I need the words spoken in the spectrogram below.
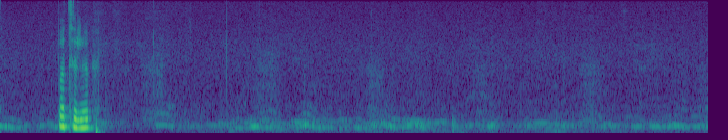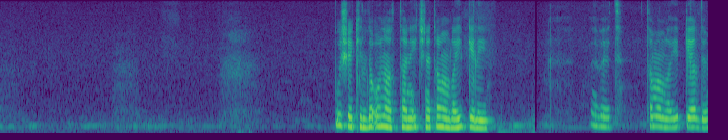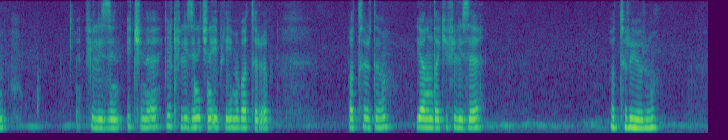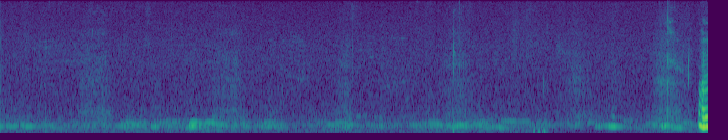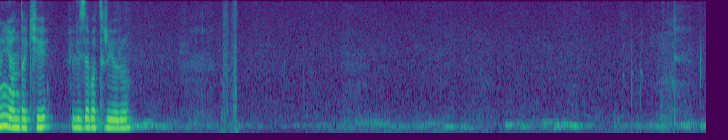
batırıp Bu şekilde 16 tane içine tamamlayıp geleyim. Evet. Tamamlayıp geldim. Filizin içine, ilk filizin içine ipliğimi batırıp batırdım. Yanındaki filize batırıyorum. Onun yanındaki filize batırıyorum.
